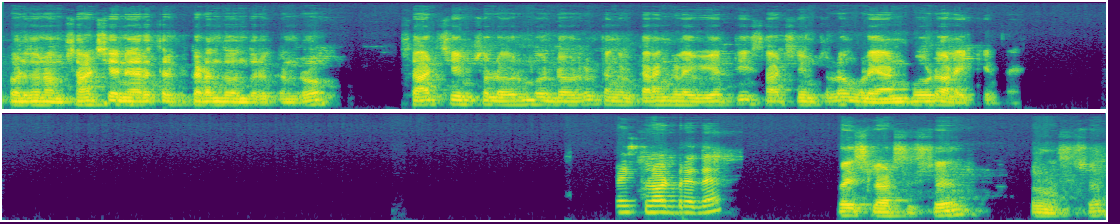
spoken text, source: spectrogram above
இப்பொழுது நாம் சாட்சிய நேரத்திற்கு கடந்து வந்திருக்கின்றோம். சாட்சியம் சொல்ல விரும்புகின்றவர்கள் தங்கள் கரங்களை உயர்த்தி சாட்சியம் சொல்ல உங்களை அன்போடு அழைக்கின்றேன். Lord, brother. Praise Lord sister சொல்லுங்க சிஸ்டர்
